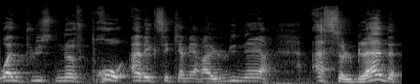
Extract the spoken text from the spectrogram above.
OnePlus 9 Pro avec ses caméras lunaires Hasselblad.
